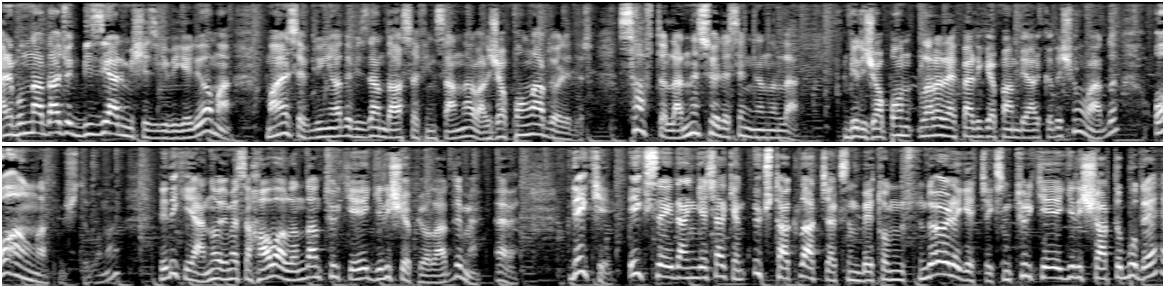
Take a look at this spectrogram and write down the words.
Hani bunlar daha çok biz yermişiz gibi geliyor ama maalesef dünyada bizden daha saf insanlar var. Japonlar da öyledir. Saftırlar ne söylesen inanırlar bir Japonlara rehberlik yapan bir arkadaşım vardı. O anlatmıştı bunu. Dedi ki yani mesela havaalanından Türkiye'ye giriş yapıyorlar değil mi? Evet. De ki X-Ray'den geçerken 3 takla atacaksın betonun üstünde öyle geçeceksin. Türkiye'ye giriş şartı bu de.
